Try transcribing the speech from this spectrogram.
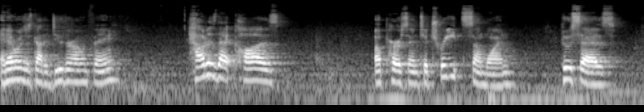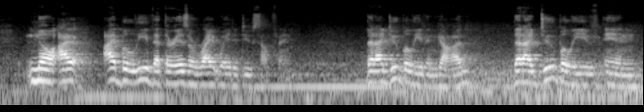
and everyone just got to do their own thing, how does that cause a person to treat someone who says, No, I, I believe that there is a right way to do something, that I do believe in God, that I do believe in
